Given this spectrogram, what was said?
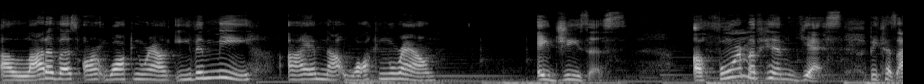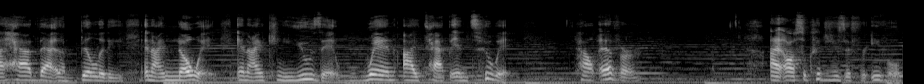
A lot of us aren't walking around, even me, I am not walking around a Jesus. A form of him, yes, because I have that ability and I know it and I can use it when I tap into it. However, I also could use it for evil.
